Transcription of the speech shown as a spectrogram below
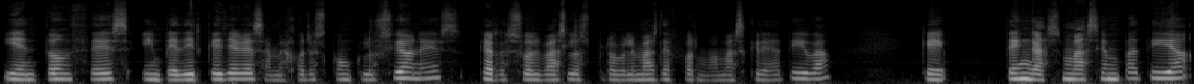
Y entonces impedir que llegues a mejores conclusiones, que resuelvas los problemas de forma más creativa, que tengas más empatía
